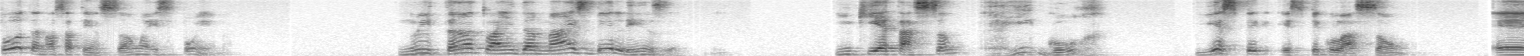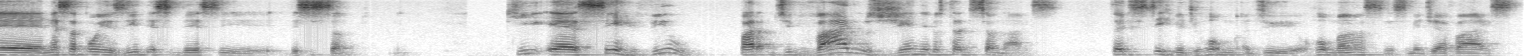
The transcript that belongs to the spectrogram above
toda a nossa atenção a esse poema. No entanto, ainda mais beleza inquietação, rigor e espe especulação é, nessa poesia desse, desse, desse santo, né? que é, serviu para, de vários gêneros tradicionais. Então, ele serviu de, rom de romances medievais,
